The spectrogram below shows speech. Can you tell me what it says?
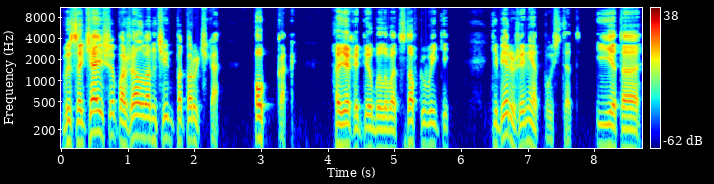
высочайше пожалован чин подпоручика. О как! А я хотел было в отставку выйти. Теперь уже не отпустят. И это...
